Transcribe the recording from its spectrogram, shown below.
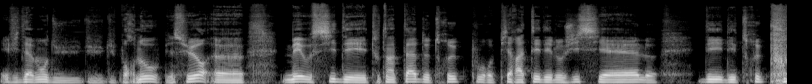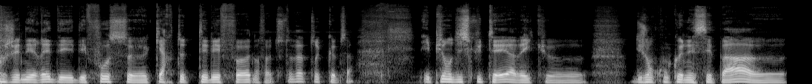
évidemment du, du, du porno, bien sûr, euh, mais aussi des tout un tas de trucs pour pirater des logiciels, des, des trucs pour générer des, des fausses euh, cartes de téléphone, enfin tout un tas de trucs comme ça. Et puis on discutait avec euh, des gens qu'on connaissait pas... Euh,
